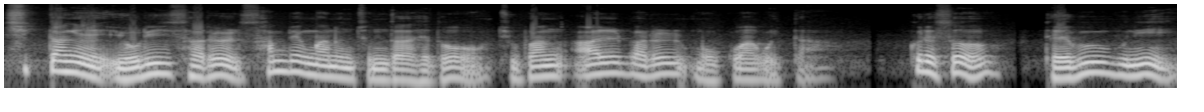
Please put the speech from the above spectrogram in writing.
식당에 요리사를 300만 원 준다 해도 주방 알바를 못 구하고 있다. 그래서 대부분이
